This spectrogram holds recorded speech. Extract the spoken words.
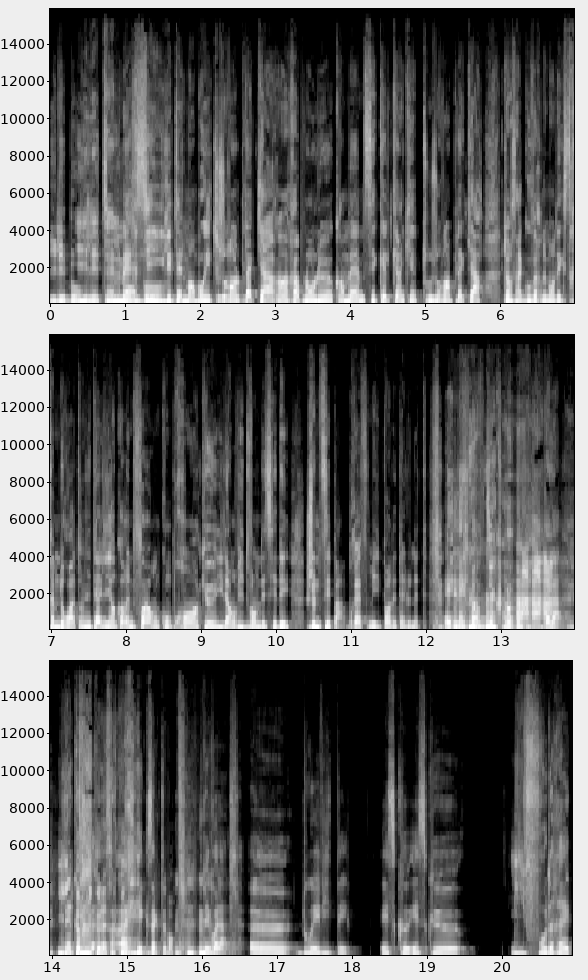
Il est beau. Il est tellement Merci, beau. il est tellement beau, il est toujours dans le placard, hein. rappelons-le quand même, c'est quelqu'un qui est toujours dans le placard, dans un gouvernement d'extrême droite en Italie, encore une fois, on comprend qu'il a envie de vendre des CD, je ne sais pas, bref, mais il porte des talonnettes. Et donc, du coup, voilà, il est Comme très- Nicolas Sarkozy. Ouais, exactement. Mais voilà, euh, d'où éviter? Est-ce que, est-ce que il faudrait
